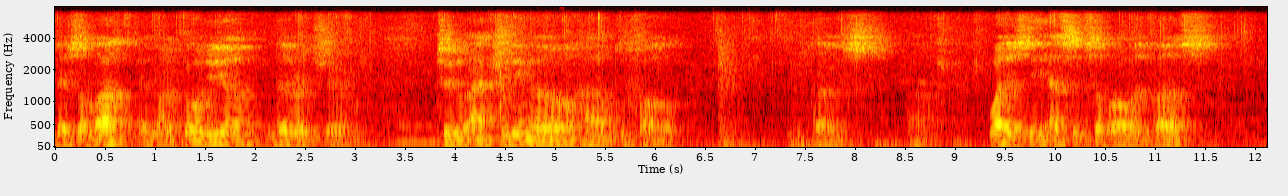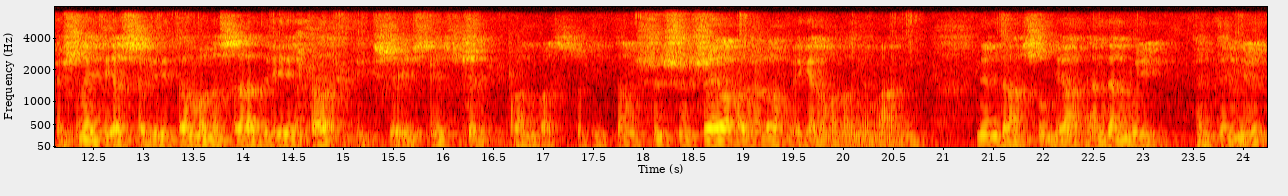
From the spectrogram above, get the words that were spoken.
there's a lot in our Gaudiya literature to actually know how to follow. Because what is the essence of all advice? Shushushaya vajra vigiramananyamani ninda sundya and then we continue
